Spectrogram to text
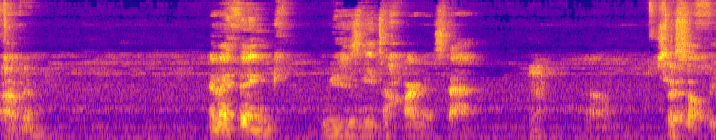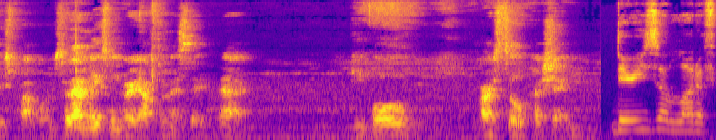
Um, and I think we just need to harness that Yeah. um, So- to solve these problems. So that makes me very optimistic that people are still pushing. there is a lot of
